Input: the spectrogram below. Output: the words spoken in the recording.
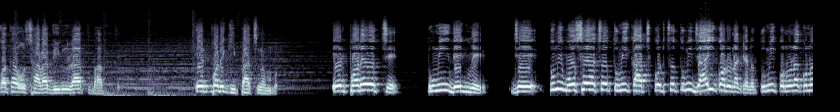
কথা ও সারা দিন রাত ভাবছে। এরপরে কি? পাঁচ নম্বর। এরপরে হচ্ছে, তুমি দেখবে যে তুমি বসে আছো, তুমি কাজ করছ, তুমি যাই করো না কেন, তুমি কোনো না কোনো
